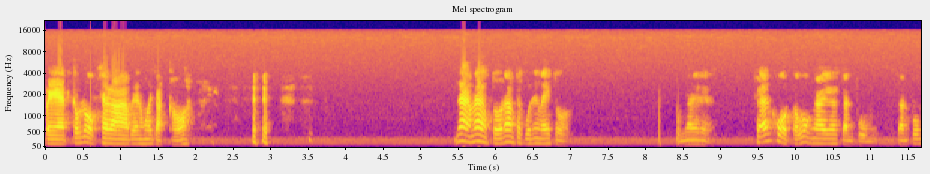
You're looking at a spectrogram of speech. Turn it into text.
แปดกับโรคชราเป็นหัวจักเขานั่งนั่งตัวนั่งสกุลยังไงตัวผมไงเนี่ยแขนโคตรกับว่าไงจันปุงจันปุง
